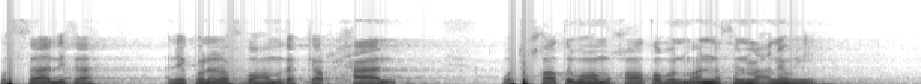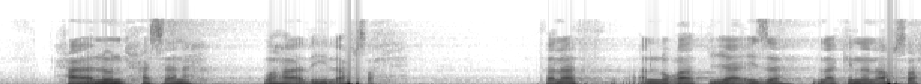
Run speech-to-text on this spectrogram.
والثالثة أن يكون لفظها مذكر حال وتخاطبها مخاطب المؤنث المعنوي. حال حسنة وهذه الأفصح. ثلاث اللغات جائزة لكن الأفصح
